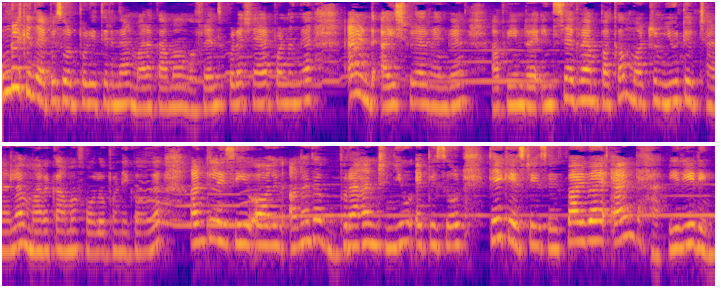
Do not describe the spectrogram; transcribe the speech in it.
உங்களுக்கு இந்த எபிசோட் பிடித்திருந்தால் மறக்காமல் உங்கள் ஃப்ரெண்ட்ஸ் கூட ஷேர் பண்ணுங்கள் அண்ட் ஐஸ்வர்யா ரெங்கன் அப்படின்ற இன்ஸ்டாகிராம் பக்கம் மற்றும் யூடியூப் சேனலை மறக்காமல் ஃபாலோ பண்ணிக்கோங்க. Until I see all in another brand new episode take take safe bye bye and happy reading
